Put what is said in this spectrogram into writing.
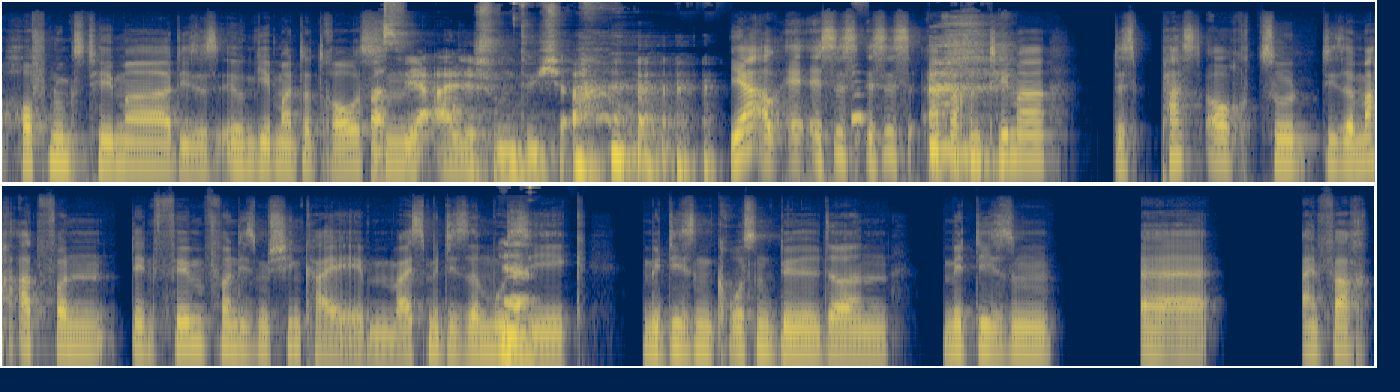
Hoffnungsthema, dieses irgendjemand da draußen. Was wir alle schon durch Ja, aber es ist, es ist einfach ein Thema, das passt auch zu dieser Machart von den Filmen von diesem Shinkai eben, weißt mit dieser Musik. Ja mit diesen großen Bildern, mit diesem äh, einfach,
